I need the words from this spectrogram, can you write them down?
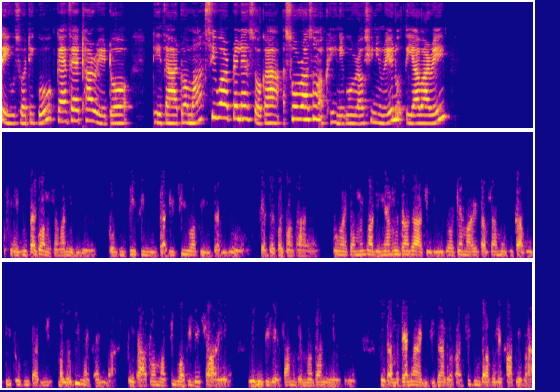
တေယူစော်တီကိုကန်ဆယ်ထားရတော့ ဒေတာတော့မှာစီဝါပလက်စော်ကအဆိုးရဆုံးအခရီးတွေကိုရောက်ရှိနေတယ်လို့သိရပါရယ်ဒီဘက်ကတော့ကျွန်တော်တို့ဒီကိုဒီပီပီတာဒီစီဝါပီတာဒီကိုကတဲ့ပတ်သက်တာဘုံမှာကျွန်တော်တို့ဒီညမှုတော့ကြာစီဒီတော့ကျမရီတော့ဆောင်မှုကဘူးဒီတူဒီတာဒီမလို့ပြီးနိုင်တယ်ပါဒီတော့မှစီဝါပီလေးချာရီဒီဒီလေးစမ်းတယ်မတော်နေဘူးဒီတော့မတနာဒီကတော့စီဒီတော့ကိုလေးခါပြပါ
